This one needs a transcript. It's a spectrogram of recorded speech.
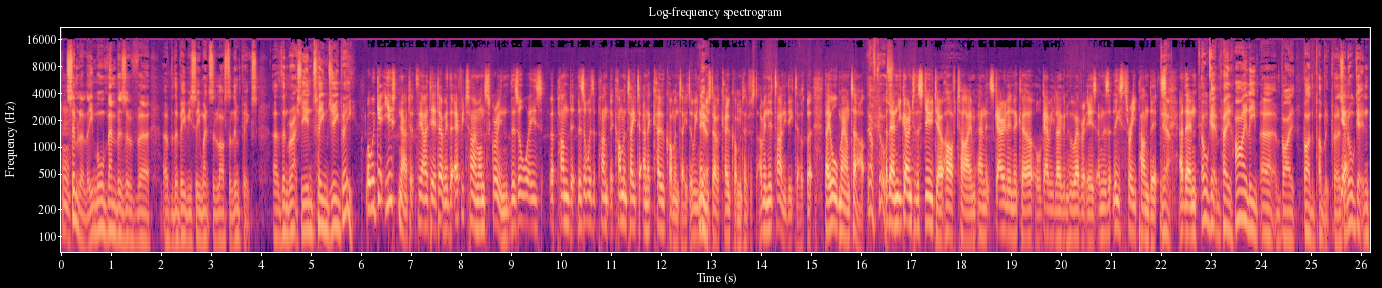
Mm. Similarly, more members of uh, of the BBC went to the last Olympics uh, than were actually in Team GB. Well, we get used now to the idea, don't we, that every time on screen there's always a pundit, there's always a, a commentator and a co-commentator. We never Yeah. used to have a co-commentator. I mean, they're tiny details, but they all mount up. Yeah, of course. And then you go into the studio at half time, and it's Gary Lineker or Gabby Logan, whoever it is, and there's at least three pundits. Yeah. And then all getting paid highly uh, by by the public purse, Yeah. and all getting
